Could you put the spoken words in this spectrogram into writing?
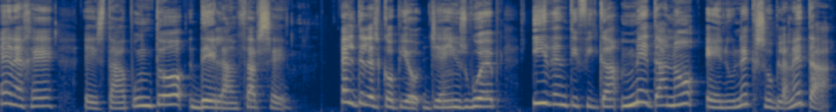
NG está a punto de lanzarse. El telescopio James Webb identifica metano en un exoplaneta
